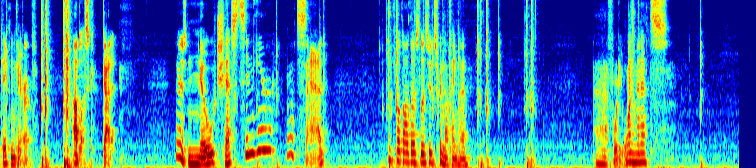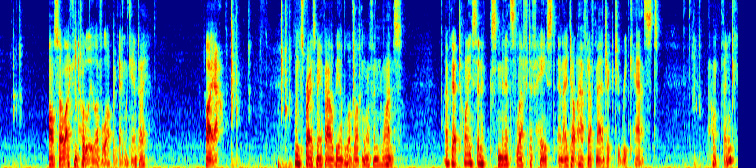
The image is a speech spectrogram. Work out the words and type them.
Taken care of. Obelisk. Got it. There's no chests in here? That's sad. I killed all those lizards for nothing then. Uh, 41 minutes. Also, I can totally level up again, can't I? Oh, yeah. Wouldn't surprise me if I'll be able to level up more than once. I've got 26 minutes left of haste, and I don't have enough magic to recast. I don't think.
